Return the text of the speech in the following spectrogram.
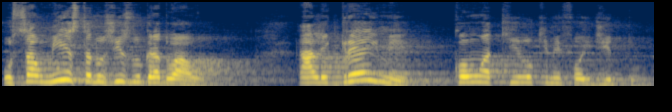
o salmista nos diz no gradual: Alegrei-me com aquilo que me foi dito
